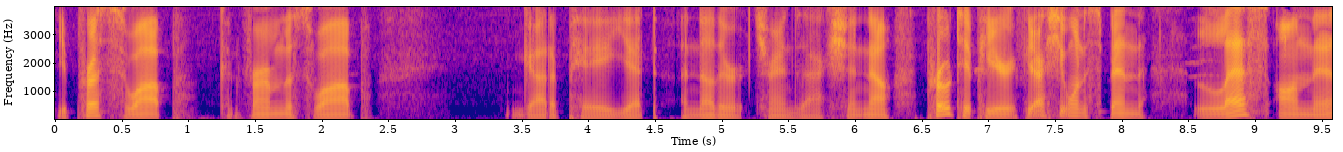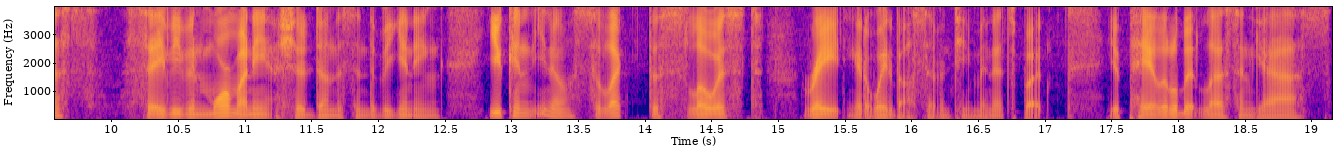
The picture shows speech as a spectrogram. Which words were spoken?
you press swap, confirm the swap, gotta pay yet another transaction. Now, pro tip here if you actually want to spend less on this, save even more money. I should have done this in the beginning. You can, you know, select the slowest rate. You got to wait about 17 minutes, but you pay a little bit less in gas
